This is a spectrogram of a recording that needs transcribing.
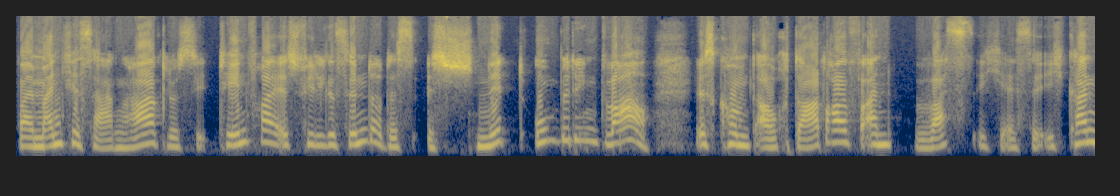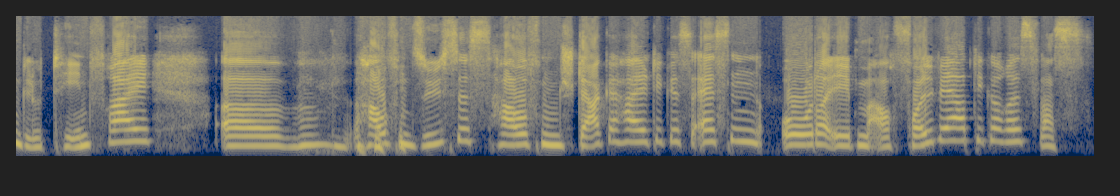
Weil manche sagen, ha, glutenfrei ist viel gesünder. Das ist nicht unbedingt wahr. Es kommt auch darauf an, was ich esse. Ich kann glutenfrei äh, Haufen Süßes, Haufen Stärkehaltiges essen oder eben auch vollwertigeres, was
